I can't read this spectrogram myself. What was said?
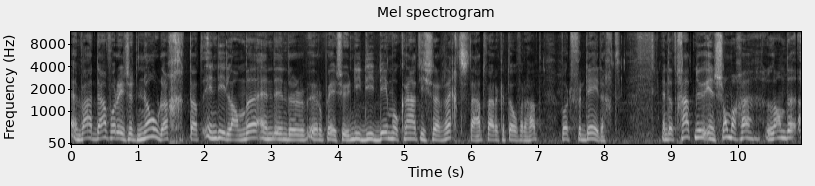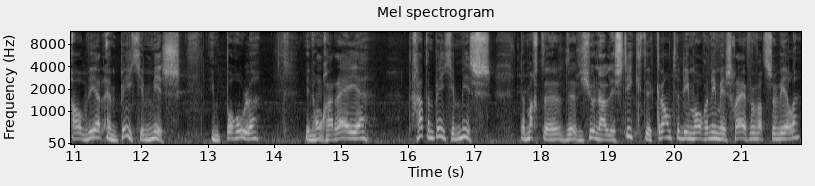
En waar, daarvoor is het nodig dat in die landen en in de Europese Unie die democratische rechtsstaat waar ik het over had, wordt verdedigd. En dat gaat nu in sommige landen alweer een beetje mis. In Polen, in Hongarije. Het gaat een beetje mis. Dan mag de, journalistiek, de kranten, die mogen niet meer schrijven wat ze willen.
